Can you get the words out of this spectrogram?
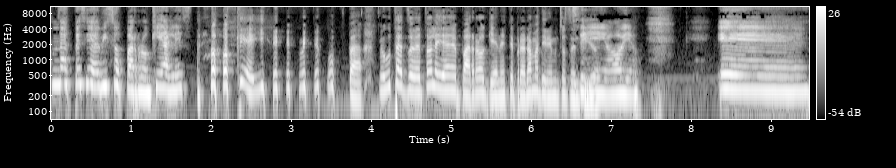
una especie de avisos parroquiales. Ok, me gusta. Me gusta sobre todo la idea de parroquia. En este programa tiene mucho sentido. Sí, obvio. Eh,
